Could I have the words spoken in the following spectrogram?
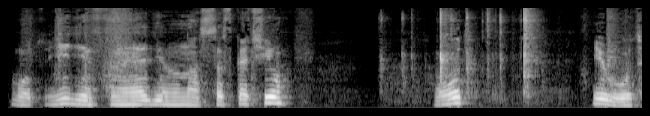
Вот, единственный один у нас соскочил. Вот. И вот.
